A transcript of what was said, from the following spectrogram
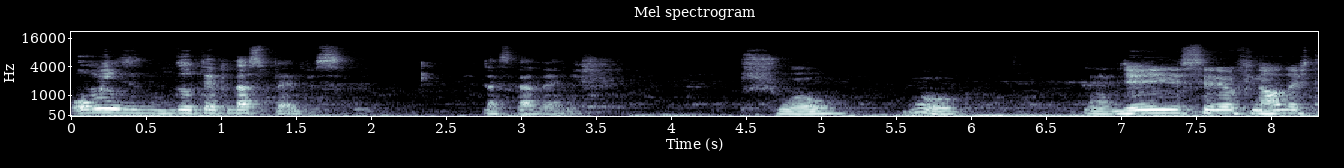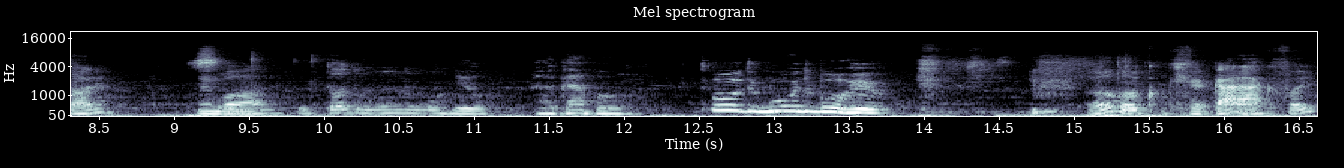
homens do tempo das pedras, das cavernas. Uou. Uou. É. E aí seria o final da história? Sim. Embolado. E todo mundo morreu. Acabou. Todo mundo morreu. Ô, louco. Caraca, foi,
